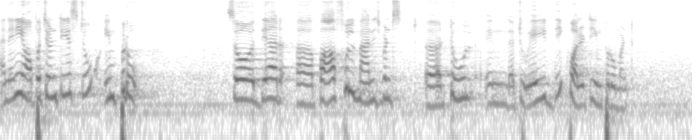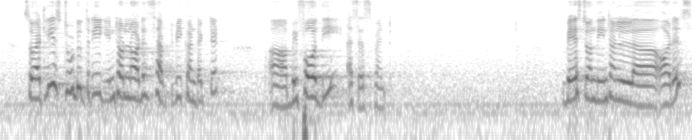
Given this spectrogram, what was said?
and any opportunities to improve. So they are a powerful management uh, tool in, to aid the quality improvement. So at least two to three internal audits have to be conducted uh, before the assessment. Based on the internal uh, audits,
